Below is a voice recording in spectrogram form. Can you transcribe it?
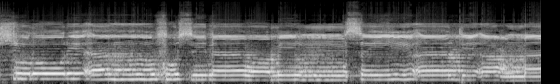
شرور أنفسنا ومن سيئات أعمالنا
